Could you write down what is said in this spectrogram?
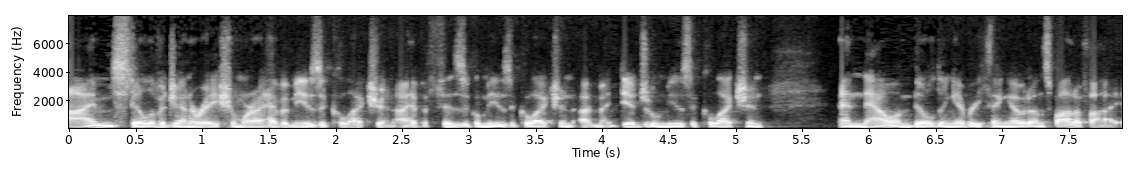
I'm still of a generation where i have a music collection. I have a physical music collection. I have my digital music collection. And now i'm building everything out on spotify.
